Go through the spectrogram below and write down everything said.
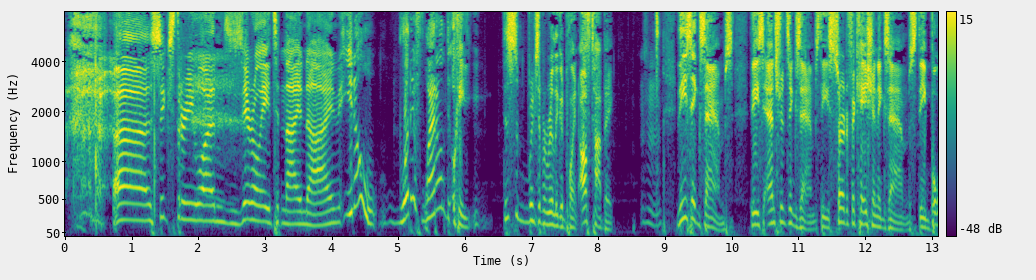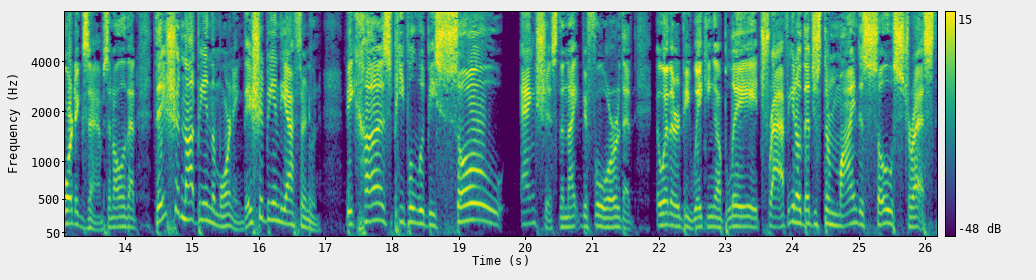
uh, 6310899. You know, what if, why don't, okay, this brings up a really good point. Off topic. Mm-hmm. These exams, these entrance exams, these certification exams, the board exams and all of that, they should not be in the morning. They should be in the afternoon because people would be so anxious the night before that whether it be waking up late, traffic, you know, that just their mind is so stressed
